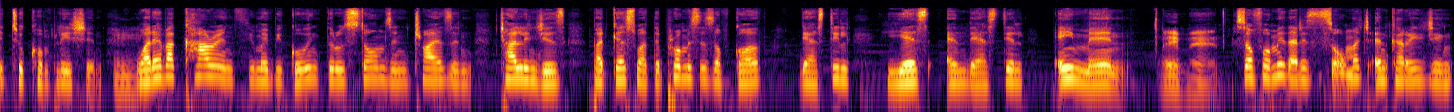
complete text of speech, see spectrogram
it to completion. Whatever currents you may be going through, storms and trials and challenges, but guess what? The promises of God, they are still yes and they are still amen. Amen. So for me, that is so much encouraging,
